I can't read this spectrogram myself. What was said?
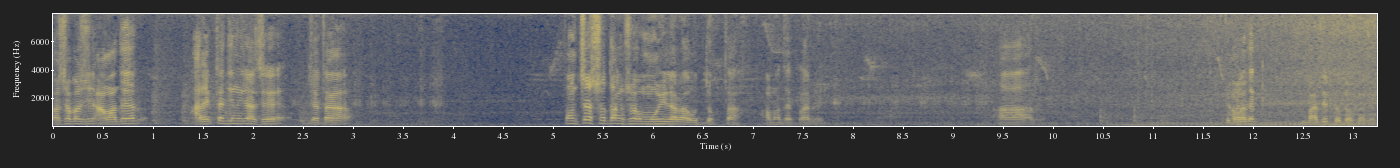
পাশাপাশি আমাদের আরেকটা জিনিস আছে, যেটা পঞ্চাশ শতাংশ মহিলারা উদ্যোক্তা আমাদের ক্লাবে। আর আমাদের বাজেট কত আপনাদের?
